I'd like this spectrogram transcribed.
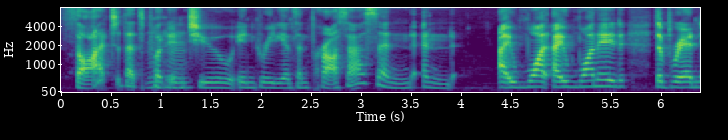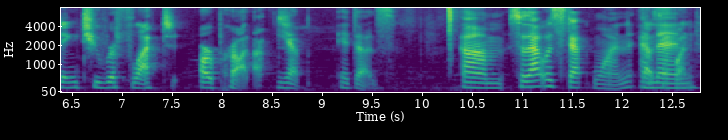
thought that's put Mm-hmm. into ingredients and process, and and I want I wanted the branding to reflect our product. Yep, it does. Um, so that was step one, and step then one.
